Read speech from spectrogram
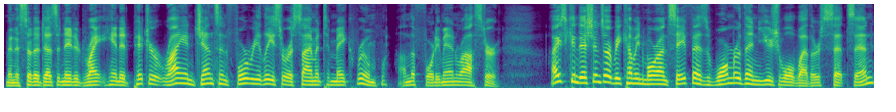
Minnesota designated right handed pitcher Ryan Jensen for release or assignment to make room on the 40 man roster. Ice conditions are becoming more unsafe as warmer than usual weather sets in.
